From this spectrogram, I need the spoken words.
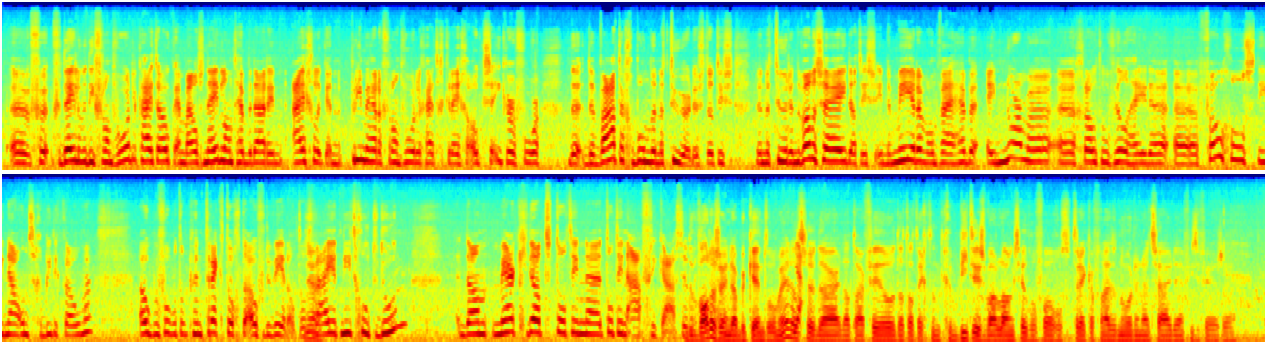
eh, ver- verdelen we die verantwoordelijkheid ook. En wij als Nederland hebben daarin eigenlijk een primaire verantwoordelijkheid gekregen, ook zeker voor de, de watergebonden natuur. Dus dat is de natuur in de Waddenzee, dat is in de meren, want wij hebben enorme eh, grote hoeveelheden eh, vogels die naar onze gebieden komen. Ook bijvoorbeeld op hun trektochten over de wereld. Als Ja. wij het niet goed doen, dan merk je dat tot in, eh, tot in Afrika. De Wadden zijn daar bekend om, hè? Dat, Ja. ze daar, dat, daar veel, dat dat echt een gebied is waar langs heel veel vogels trekken vanuit het noorden naar het zuiden en vice versa.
